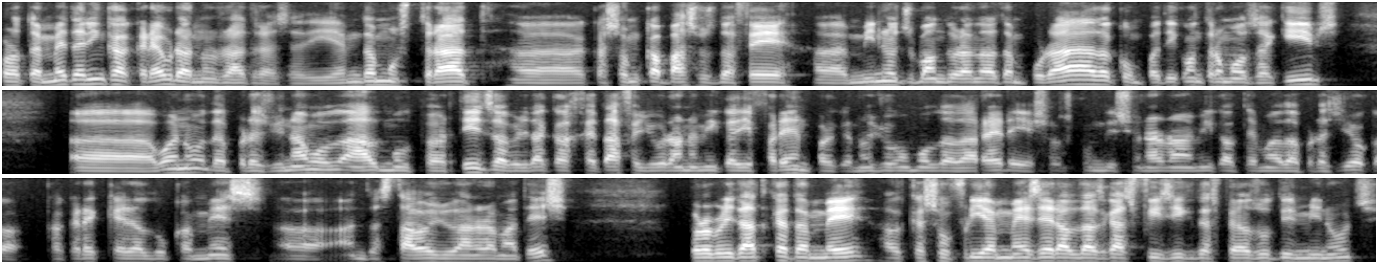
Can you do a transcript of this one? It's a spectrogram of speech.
però també tenim que creure en nosaltres, és a dir, hem demostrat eh, que som capaços de fer eh, minuts bons durant la temporada, de competir contra molts equips, eh, bueno, de pressionar molt alt molts partits. La veritat que el Getafe jugarà una mica diferent perquè no juga molt de darrere i això ens condicionarà una mica el tema de pressió, que, que crec que era el que més eh, ens estava ajudant ara mateix però és veritat que també el que sofríem més era el desgast físic després dels últims minuts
